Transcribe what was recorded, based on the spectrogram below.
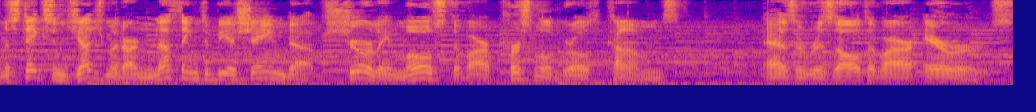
Mistakes in judgment are nothing to be ashamed of. Surely most of our personal growth comes as a result of our errors.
